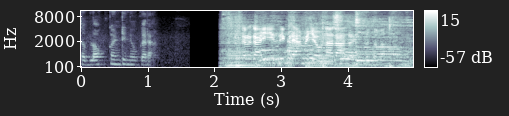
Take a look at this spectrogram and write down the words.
तर ब्लॉग कंटिन्यू करा. तर गाई इकडे आम्ही जेवणाला आलो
